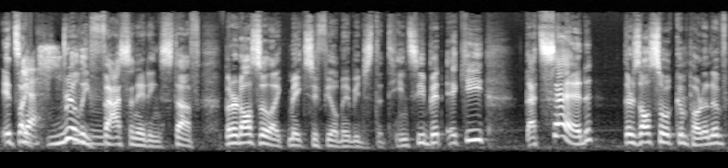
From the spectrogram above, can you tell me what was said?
It's like yes. really mm-hmm. fascinating stuff, but it also like makes you feel maybe just a teensy bit icky. That said, there's also a component of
